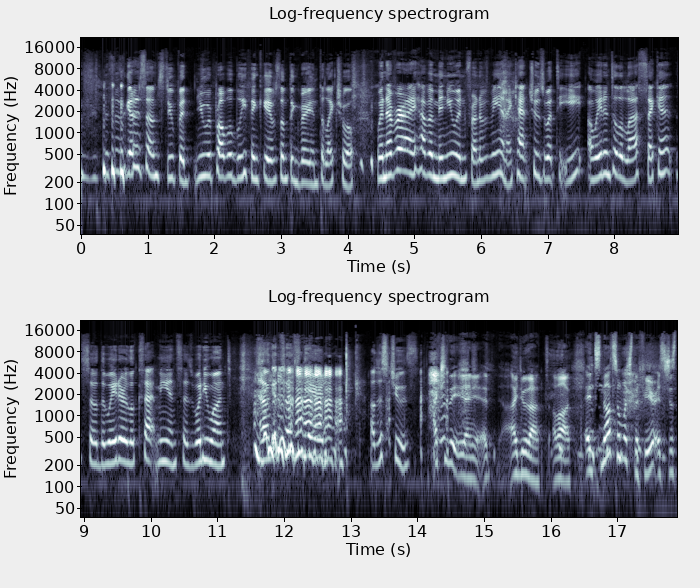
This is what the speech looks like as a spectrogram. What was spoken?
this is gonna sound stupid. You were probably thinking of something very intellectual. Whenever I have a menu in front of me and I can't choose what to eat, I wait until the last second so the waiter looks at me and says, "What do you want?" And I'll get so scared. I'll just choose. Actually, yeah, I do that a lot. It's not so much the fear; it's just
